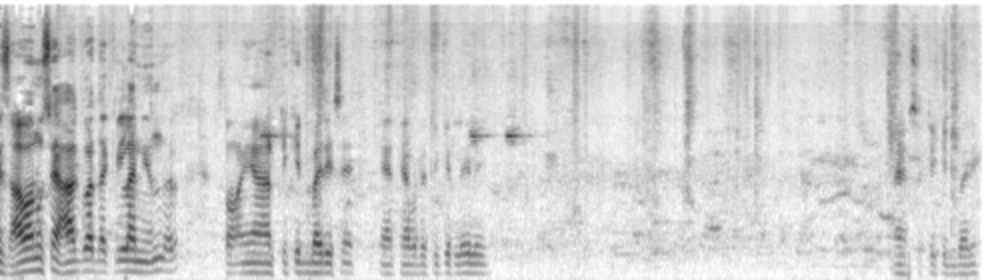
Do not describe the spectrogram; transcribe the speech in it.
તો જવાનું છે આગવાદા કિલ્લાની અંદર. તો અહીંયા ટિકિટ બારી છે. ત્યાંથી આપણે ટિકિટ લઈ લઈ છે ટિકિટ બારી.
